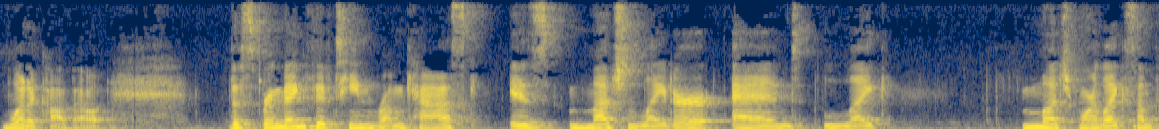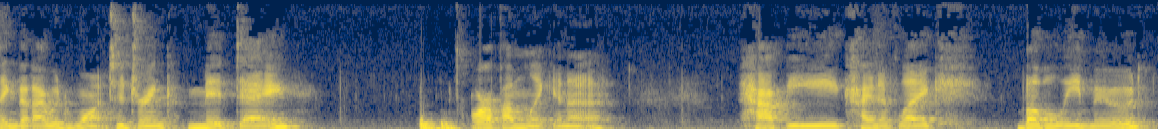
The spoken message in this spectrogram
what a cop out. The Springbank 15 rum cask is much lighter and like much more like something that I would want to drink midday or if I'm like in a happy kind of like bubbly mood.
